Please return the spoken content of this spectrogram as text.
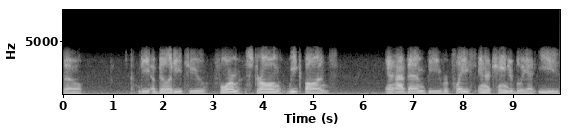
So, the ability to form strong weak bonds and have them be replaced interchangeably at ease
